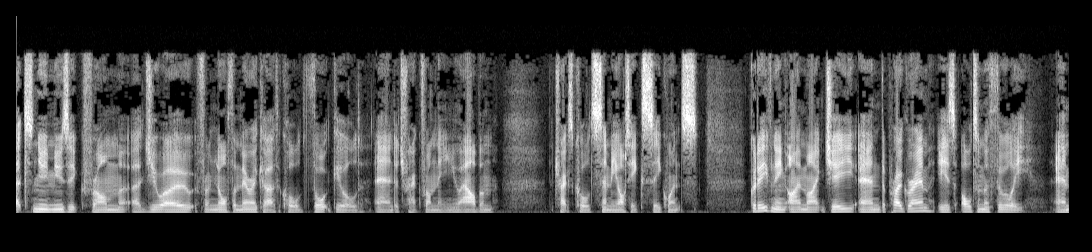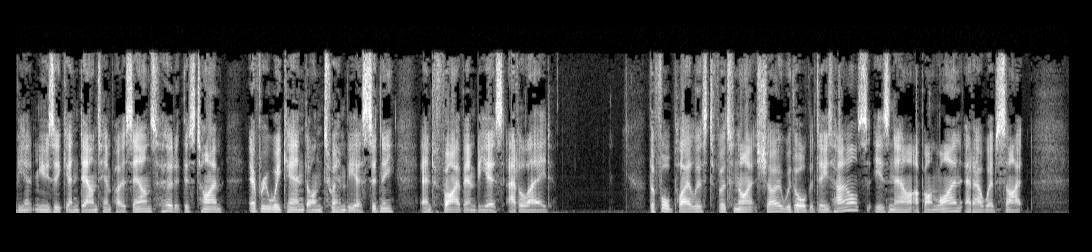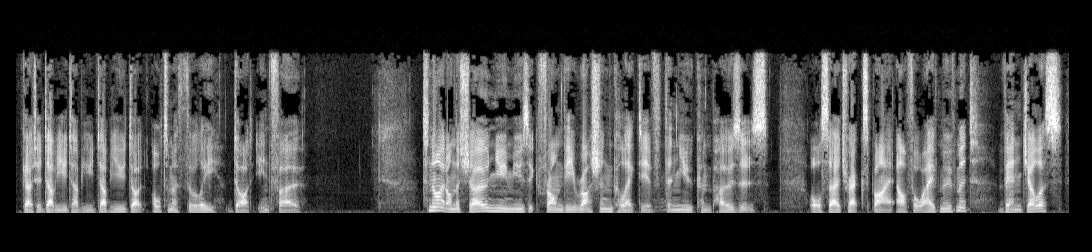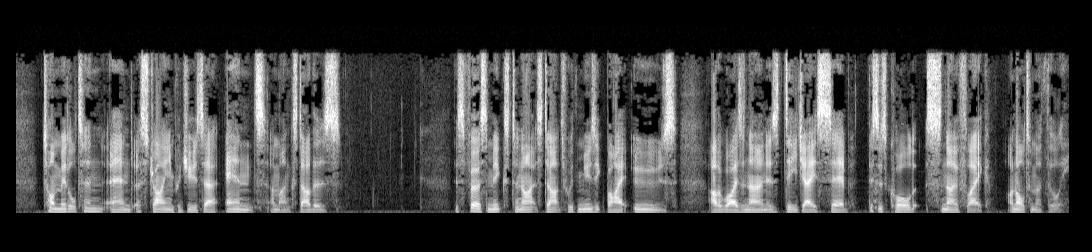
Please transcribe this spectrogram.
That's new music from a duo from North America called Thought Guild and a track from their new album. The track's called Semiotic Sequence. Good evening, I'm Mike G, and the program is Ultima Thule, ambient music and down-tempo sounds heard at this time every weekend on 2MBS Sydney and 5MBS Adelaide. The full playlist for tonight's show with all the details is now up online at our website go to www.ultimathule.info. Tonight on the show, new music from the Russian collective The New Composers. Also, tracks by Alpha Wave Movement, Vangelis, Tom Middleton, and Australian producer Ends, amongst others. This first mix tonight starts with music by Ooze, otherwise known as DJ Seb. This is called Snowflake on Ultima Thule.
